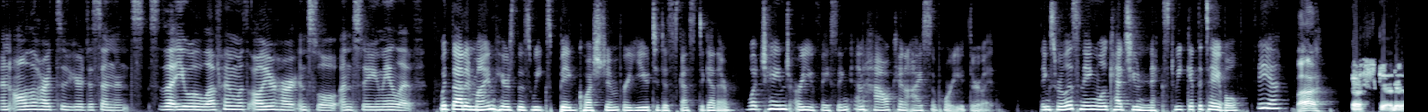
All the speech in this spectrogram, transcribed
and all the hearts of your descendants, so that you will love him with all your heart and soul, and so you may live. With that in mind, here's this week's big question for you to discuss together. What change are you facing, and how can I support you through it? Thanks for listening. We'll catch you next week at the table. See ya. bye. Let's get it.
